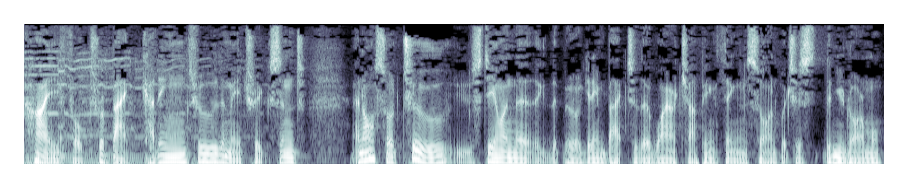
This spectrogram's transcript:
Hi folks, we're back cutting through the matrix and and also too, stay on the, the we're getting back to the wire chopping thing and so on, which is the new normal.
